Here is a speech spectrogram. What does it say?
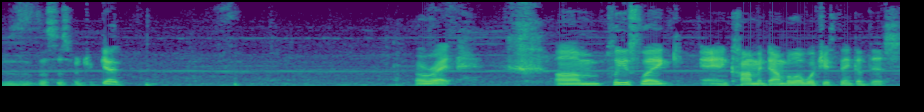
This is, this is what you get. All right. Um, please like and comment down below what you think of this.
